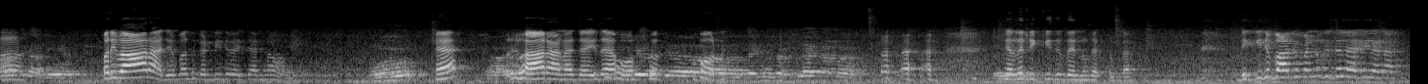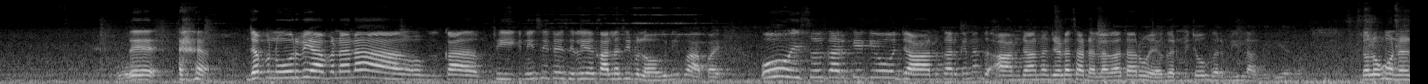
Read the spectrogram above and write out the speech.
ਨਾ ਪਰਿਵਾਰ ਆ ਜਾਏ ਬਸ ਗੱਡੀ ਦੇ ਵਿੱਚ ਇੰਨਾ ਹੋਵੇ ਹੈ? ਪਰਿਵਾਰ ਆਣਾ ਚਾਹੀਦਾ, ਹੋਰ ਹੋਰ। ਤੈਨੂੰ ਸੱਟ ਕਰਨਾ ਕਹਿੰਦੇ ਡਿੱਕੀ ਚ ਤੈਨੂੰ ਸੱਟੂਗਾ। ਡਿੱਕੀ 'ਚ ਪਾ ਕੇ ਮੈਨੂੰ ਕਿੱਥੇ ਲੈ ਕੇ ਜਾਣਾ? ਤੇ ਜਪਨੂਰ ਵੀ ਆਪਣਾ ਨਾ, ਉਹ ਕਾ- ਠੀਕ ਨਹੀਂ ਸੀ ਤੇ ਇਸ ਲਈ ਕੱਲ ਅਸੀਂ ਵਲੌਗ ਨਹੀਂ ਪਾ ਪਾਏ। ਉਹ ਇਸ ਕਰਕੇ ਕਿ ਉਹ ਜਾਣ ਕਰਕੇ ਨਾ ਆਣ ਜਾਣ ਜਿਹੜਾ ਸਾਡਾ ਲਗਾਤਾਰ ਹੋਇਆ, ਗਰਮੀ 'ਚ, ਉਹ ਗਰਮੀ ਲੱਗ ਗਈ ਹੈ ਚਲੋ ਹੁਣ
